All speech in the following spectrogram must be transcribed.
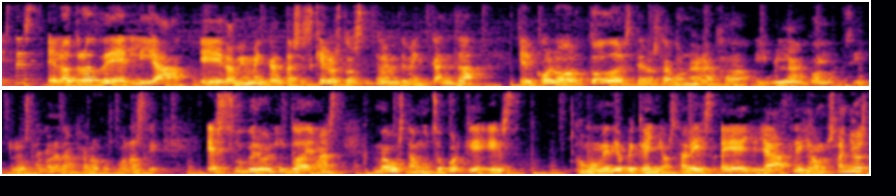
Este es el otro de Lía, eh, también me encanta, es que los dos sinceramente me encanta el color, todo este rosa con naranja y blanco, y, sí, rosa con naranja, rojos, bueno, no sé, es súper bonito, además me gusta mucho porque es como medio pequeño, ¿sabéis? Eh, yo ya hace ya unos años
